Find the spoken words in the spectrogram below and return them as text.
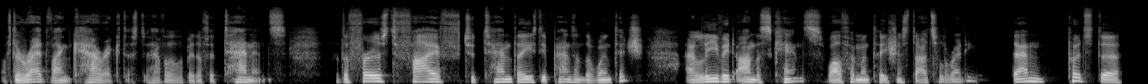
of the red wine characters, to have a little bit of the tannins. So the first five to ten days depends on the vintage. I leave it on the skins while fermentation starts already. Then put the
